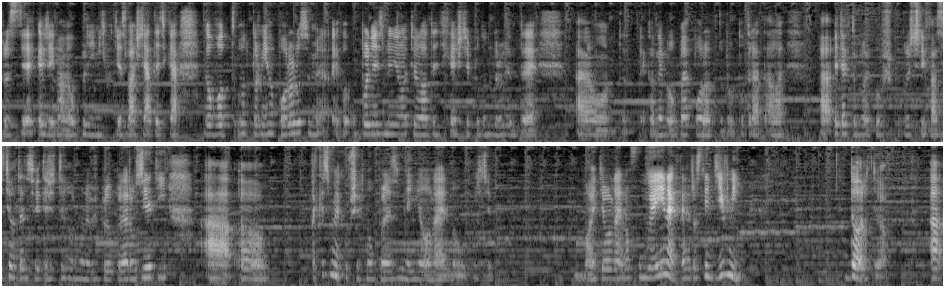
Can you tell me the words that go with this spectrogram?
prostě každý máme úplně jiný chutě, zvlášť já teďka, jako od, od prvního porodu se mi jako úplně změnilo tělo a teďka ještě po tom druhém, to je, ano, to jako nebyl úplně porod, to byl potrat, ale a i tak to bylo jako už pokročilý fázi těhotenství, takže ty hormony už byly úplně rozjetý a uh, taky se mi jako všechno úplně změnilo najednou, prostě moje tělo najednou funguje jinak, to je hrozně divný dort, jo. A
